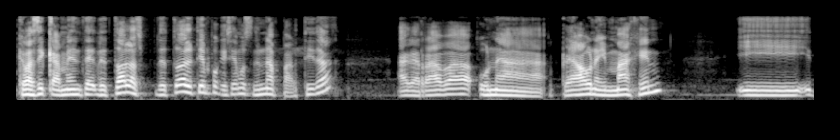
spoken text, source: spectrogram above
Que básicamente de todas las de todo el tiempo que hacíamos en una partida agarraba una creaba una imagen y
